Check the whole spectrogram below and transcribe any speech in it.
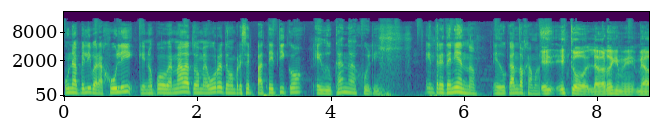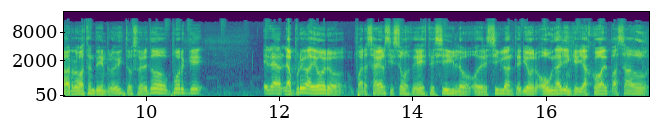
una peli para Juli, que no puedo ver nada, todo me aburre, todo me parece patético. Educando a Juli. Entreteniendo, educando jamás. E- Esto, la verdad que me, me agarró bastante de improviso, sobre todo porque era la prueba de oro para saber si sos de este siglo o del siglo anterior o un alguien que viajó al pasado,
